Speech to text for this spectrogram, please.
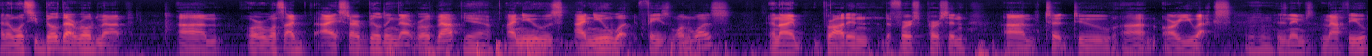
and then once you build that roadmap, um, or once I I started building that roadmap, Yeah. I knew it was, I knew what phase one was, and I brought in the first person um, to do um, our UX. His name's Matthew.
